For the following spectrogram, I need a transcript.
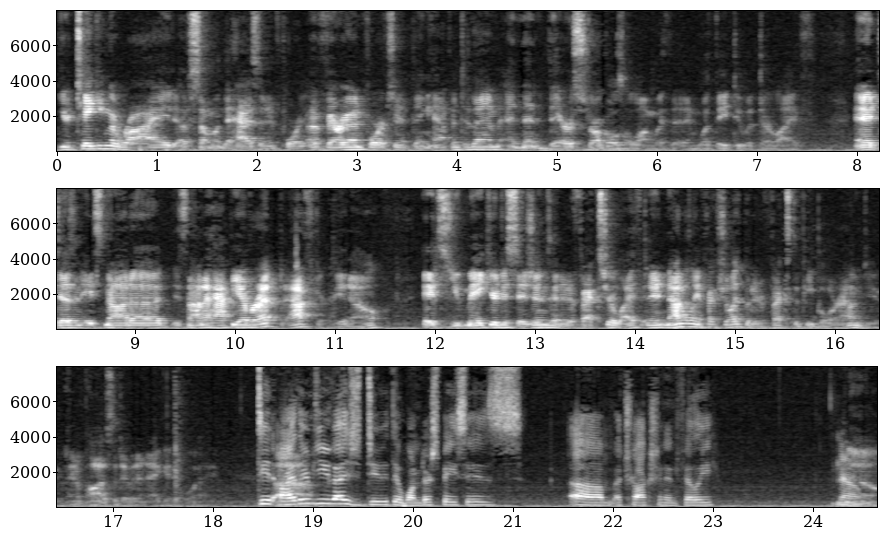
you're taking the ride of someone that has an infor- a very unfortunate thing happen to them, and then their struggles along with it and what they do with their life. And it doesn't. It's not a. It's not a happy ever after. You know. It's you make your decisions and it affects your life, and it not only affects your life, but it affects the people around you in a positive and a negative way. Did either Uh, of you guys do the Wonderspaces um, attraction in Philly? No.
